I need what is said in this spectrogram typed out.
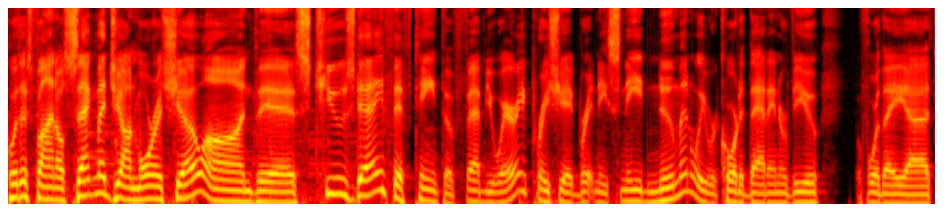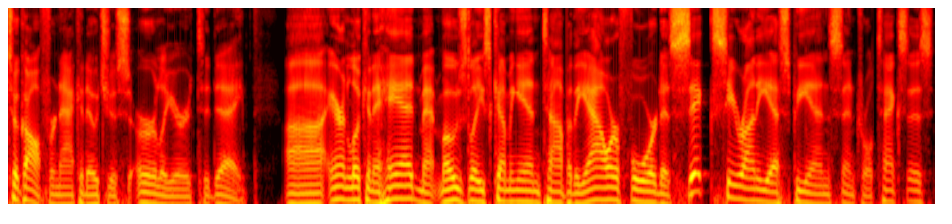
With this final segment, John Morris Show on this Tuesday, 15th of February. Appreciate Britni Sneed Newman. We recorded that interview before they uh, took off for Nacogdoches earlier today. Uh, Aaron, looking ahead, Matt Mosley's coming in top of the hour, 4 to 6 here on ESPN Central Texas.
